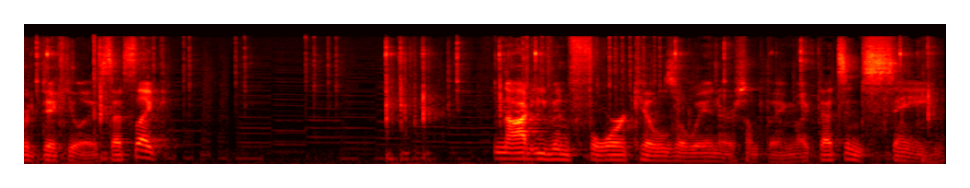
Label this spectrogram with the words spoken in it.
ridiculous. That's like not even four kills a win or something. Like, that's insane.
